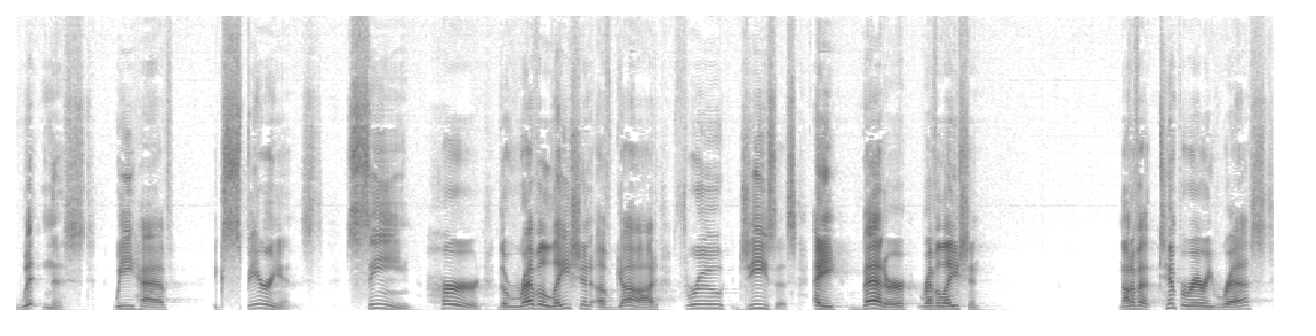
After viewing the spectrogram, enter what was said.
witnessed, we have experienced, seen, heard the revelation of God through Jesus, a better revelation. Not of a temporary rest,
